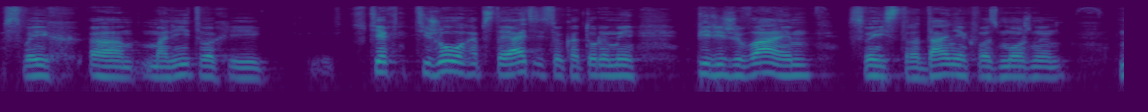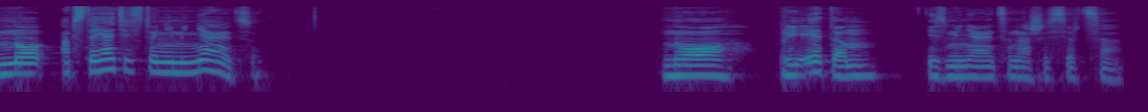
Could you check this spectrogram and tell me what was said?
в своих э, молитвах и в тех тяжелых обстоятельствах, которые мы переживаем, в своих страданиях, возможно, но обстоятельства не меняются. Но при этом изменяются наши сердца,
